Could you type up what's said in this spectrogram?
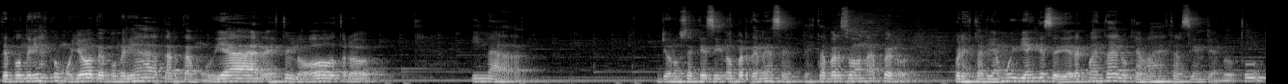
Te pondrías como yo, te pondrías a tartamudear, esto y lo otro. Y nada. Yo no sé a qué signo pertenece esta persona, pero, pero estaría muy bien que se diera cuenta de lo que vas a estar sintiendo tú,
